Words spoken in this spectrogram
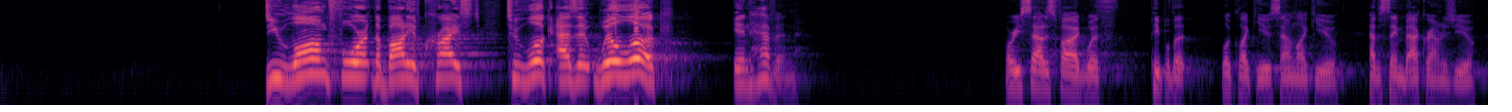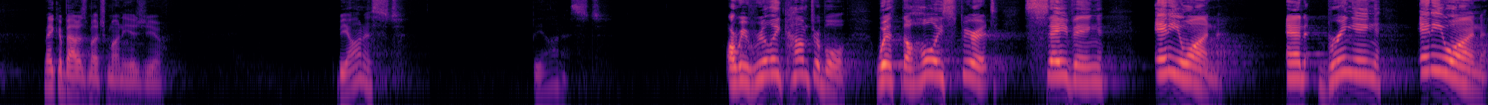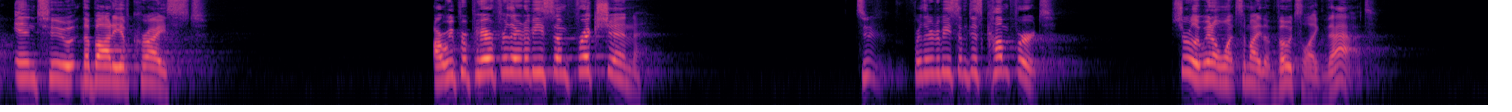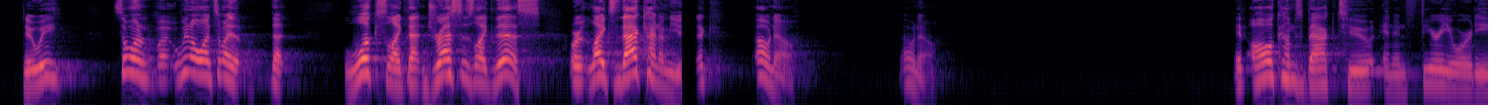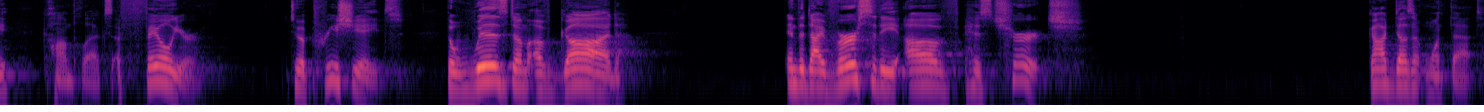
Do you long for the body of Christ to look as it will look in heaven? Or are you satisfied with people that look like you, sound like you, have the same background as you, make about as much money as you? Be honest. Be honest. Are we really comfortable with the Holy Spirit saving anyone and bringing anyone into the body of Christ? Are we prepared for there to be some friction? To, for there to be some discomfort? Surely we don't want somebody that votes like that, do we? Someone, uh, we don't want somebody that, that looks like that, dresses like this, or likes that kind of music. Oh no. Oh no. It all comes back to an inferiority complex, a failure to appreciate the wisdom of God in the diversity of His church. God doesn't want that.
